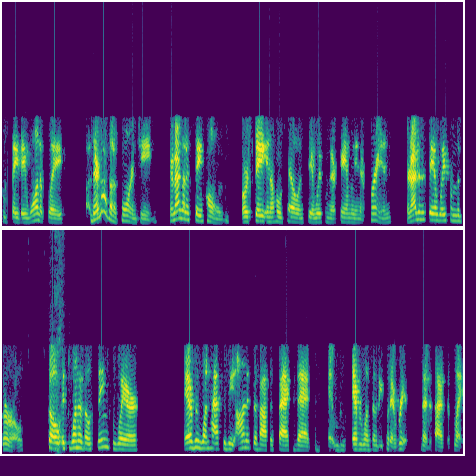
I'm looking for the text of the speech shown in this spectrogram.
who say they want to play. They're not going to quarantine. They're not going to stay home or stay in a hotel and stay away from their family and their friends. They're not going to stay away from the girls. So it's one of those things where everyone has to be honest about the fact that everyone's going to be put at risk that decides to play.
